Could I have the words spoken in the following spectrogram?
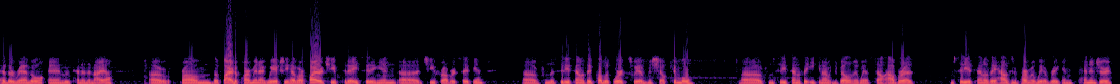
Heather Randol and Lieutenant Anaya. Uh, from the fire department, uh, we actually have our fire chief today sitting in, uh, Chief Robert Sapien. Uh, from the city of San Jose Public Works, we have Michelle Kimball. Uh, from the city of San Jose Economic Development, we have Sal Alvarez. From city of San Jose Housing Department, we have Ragan Henninger.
